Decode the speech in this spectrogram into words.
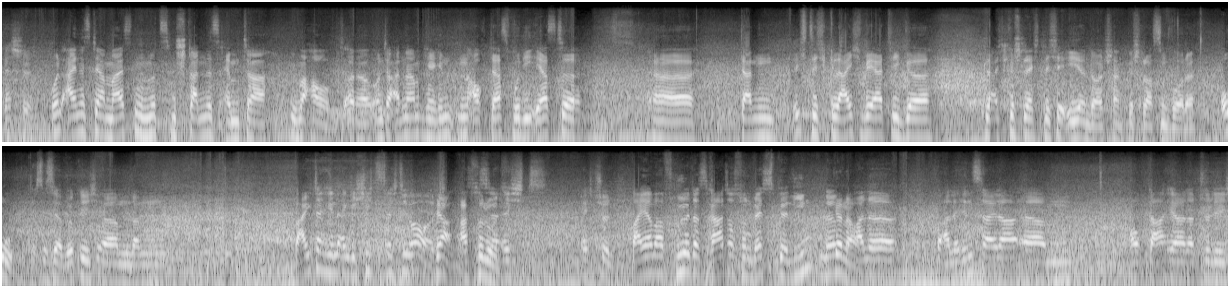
Sehr schön. Und eines der am meisten genutzten Standesämter überhaupt. Äh, unter anderem hier hinten auch das, wo die erste äh, dann richtig gleichwertige, gleichgeschlechtliche Ehe in Deutschland geschlossen wurde. Oh, das ist ja wirklich ähm, dann weiterhin ein geschichtsträchtiger Ort. Ja, Das absolut. ist ja echt, echt schön. War ja mal früher das Rathaus von West-Berlin, ne? Genau. für, alle, für alle Insider. Ähm, auch daher natürlich,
